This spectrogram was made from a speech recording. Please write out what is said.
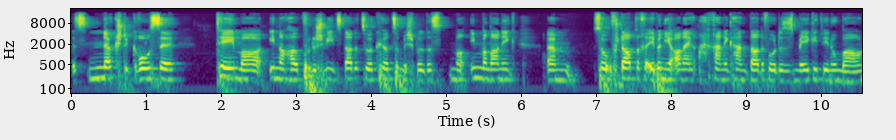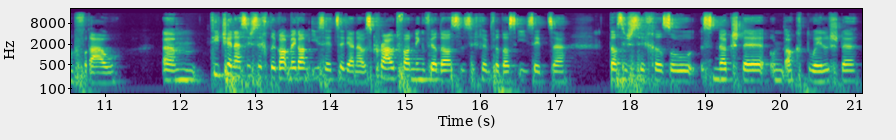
das, nächste große Thema innerhalb von der Schweiz. dazu gehört zum Beispiel, dass wir immer noch nicht ähm, so auf staatlicher Ebene Anerkennung haben davon, dass es mehr gibt wie nur Mann und Frau. Ähm, TGNS ist sich da gerade mega am einsetzen. Die haben auch das Crowdfunding für das, sich für das einsetzen. Das ist sicher so das nächste und aktuellste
